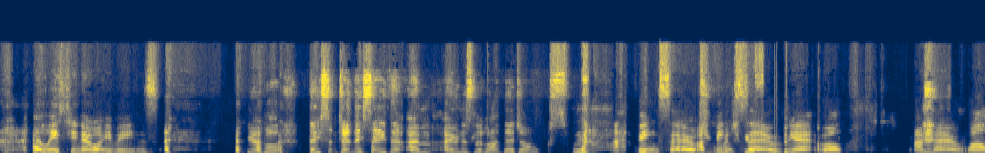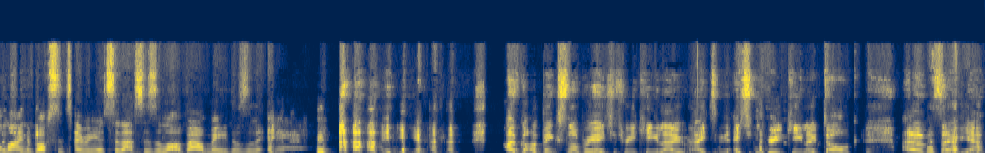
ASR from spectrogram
At least you know what he means. Yeah, well, they don't they say that um owners look like their dogs. I think so. I think so. Yeah. Well, I know. Well, mine are Boston Terriers, so that says a lot about me, doesn't it? yeah. I've got a big slobbery 83 kilo 80, 83 kilo dog. Um, so yeah,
